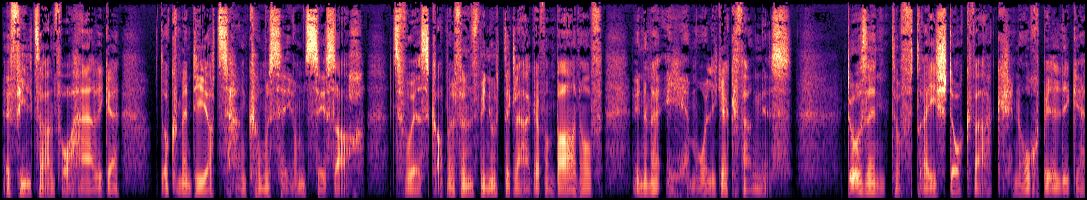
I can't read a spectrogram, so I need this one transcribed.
eine Vielzahl von Herrigen dokumentiert das Henker Museum Cesach. Zu Fuß gerade mal fünf Minuten gelegen vom Bahnhof in einem ehemaligen Gefängnis. Da sind auf drei Stockwerken Nachbildungen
